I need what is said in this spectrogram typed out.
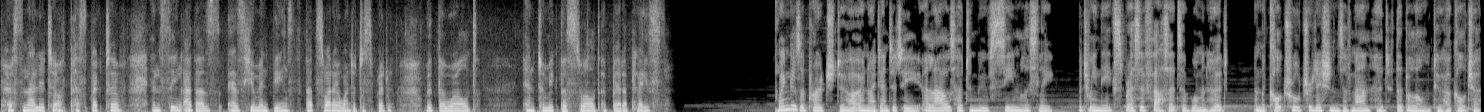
personality or perspective and seeing others as human beings, that's what I wanted to spread with the world and to make this world a better place. Cwenga's approach to her own identity allows her to move seamlessly between the expressive facets of womanhood and the cultural traditions of manhood that belong to her culture.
